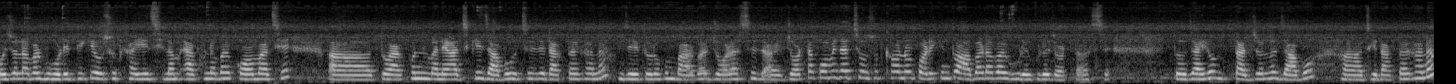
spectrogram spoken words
ওই জন্য আবার ভোরের দিকে ওষুধ খাইয়েছিলাম। এখন আবার কম আছে। তো এখন মানে আজকে যাব হচ্ছে যে ডাক্তারখানা। যেহেতু ওরকম বারবার জ্বর আসছে জ্বরটা কমে যাচ্ছে ওষুধ খাওয়ানোর পরে, কিন্তু আবার আবার ঘুরে ঘুরে জ্বরটা আসছে। তো যাই হোক, তার জন্য যাব আজকে ডাক্তারখানা।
